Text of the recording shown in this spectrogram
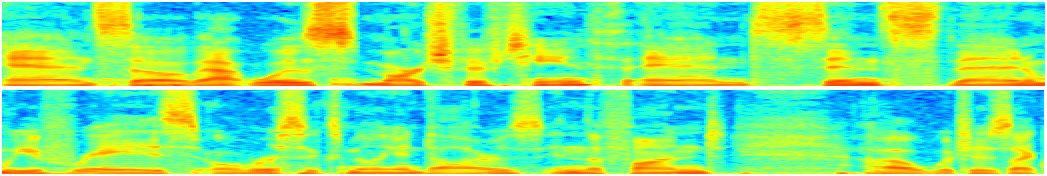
and so that was March 15th. And since then, we've raised over $6 million in the fund, uh, which is like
